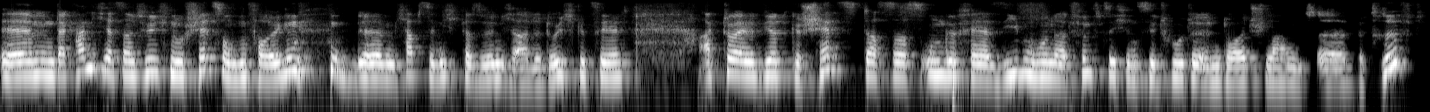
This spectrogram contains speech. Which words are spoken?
Ähm, da kann ich jetzt natürlich nur Schätzungen folgen. Ähm, ich habe sie nicht persönlich alle durchgezählt. Aktuell wird geschätzt, dass das ungefähr 750 Institute in Deutschland äh, betrifft.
